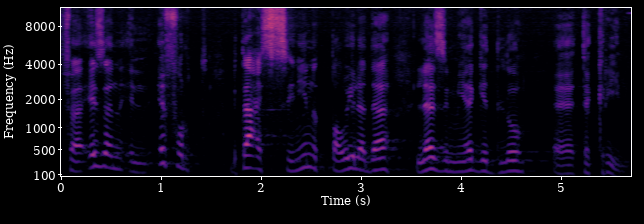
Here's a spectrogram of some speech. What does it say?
فإذا الافورت بتاع السنين الطويلة ده لازم يجد له آه، تكريم.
